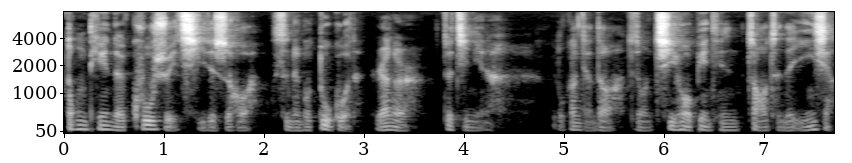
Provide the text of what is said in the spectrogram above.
冬天的枯水期的时候啊是能够度过的。然而这几年啊，我刚讲到啊这种气候变迁造成的影响，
